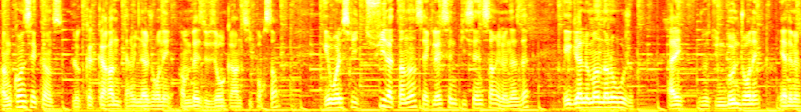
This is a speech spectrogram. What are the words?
En conséquence, le CAC 40 termine la journée en baisse de 0,46% et Wall Street suit la tendance avec le S&P 500 et le Nasdaq également dans le rouge. Allez, je vous souhaite une bonne journée et à demain.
